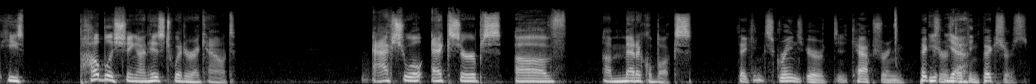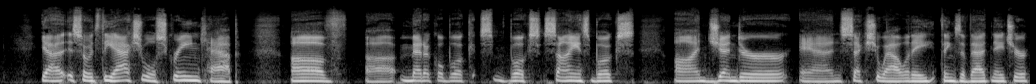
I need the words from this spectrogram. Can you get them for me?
he's publishing on his Twitter account actual excerpts of uh, medical books. Taking screen or capturing pictures, yeah. taking pictures. Yeah, so it's the actual screen cap of uh, medical books, books, science books on gender and sexuality, things of that nature,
